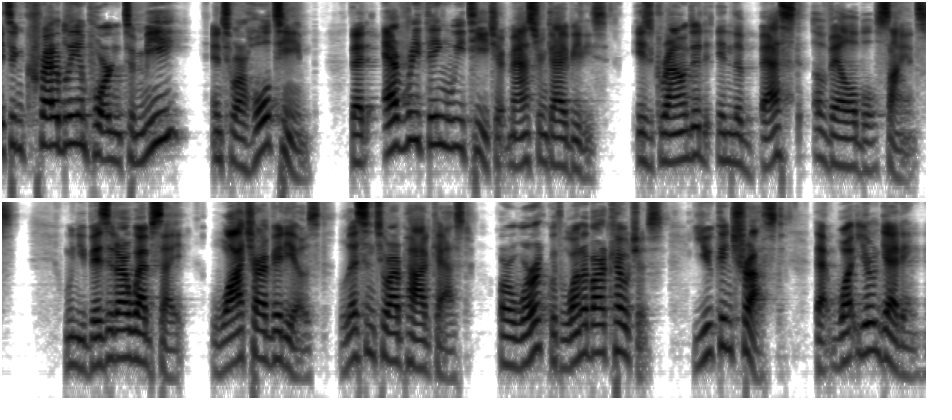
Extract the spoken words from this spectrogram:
It's incredibly important to me and to our whole team that everything we teach at Mastering Diabetes is grounded in the best available science. When you visit our website, watch our videos, listen to our podcast, or work with one of our coaches, you can trust that what you're getting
